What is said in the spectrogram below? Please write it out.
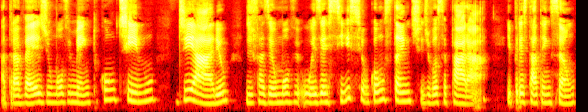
através de um movimento contínuo, diário, de fazer o, o exercício constante de você parar e prestar atenção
